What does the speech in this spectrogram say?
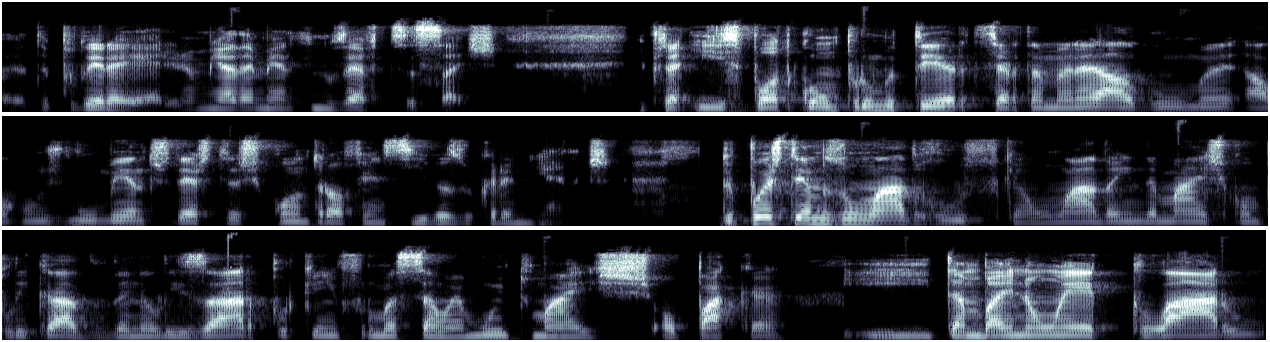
eh, de poder aéreo, nomeadamente nos F-16. E, portanto, isso pode comprometer, de certa maneira, alguma, alguns momentos destas contraofensivas ucranianas. Depois temos um lado russo, que é um lado ainda mais complicado de analisar, porque a informação é muito mais opaca e também não é claro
